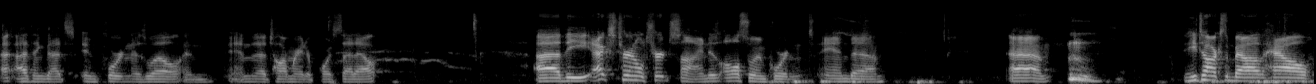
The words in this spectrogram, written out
I think that's important as well and and uh, Thom Rainer points that out uh, the external church sign is also important and um, he talks about how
